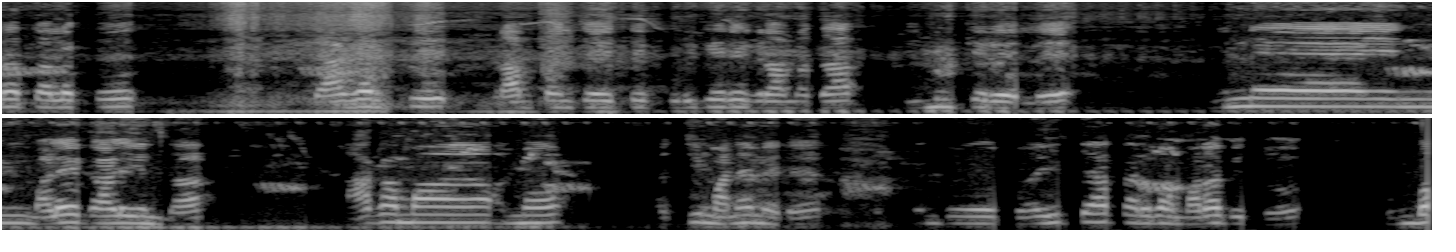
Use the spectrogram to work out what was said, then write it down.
ಸಾಗರ ತಾಲೂಕು ಜಾಗರ್ತಿ ಗ್ರಾಮ ಪಂಚಾಯಿತಿ ಕುಡಿಗೇರಿ ಗ್ರಾಮದ ಇಮ್ಮಿಕೆರೆಯಲ್ಲಿ ನಿನ್ನೆ ಮಳೆ ಗಾಳಿಯಿಂದ ನಾಗಮ್ಮ ಅನ್ನೋ ಅಜ್ಜಿ ಮನೆ ಮೇಲೆ ಒಂದು ದೈತ್ಯಾಕಾರದ ಮರ ಬಿದ್ದು ತುಂಬ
